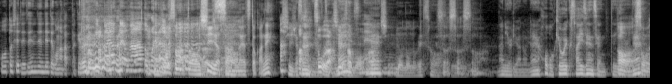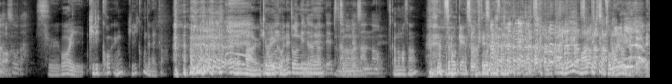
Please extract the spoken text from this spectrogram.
ポートしてて全然出てこなかったけど いっぱいあったよなと思いながら。そうそうあとシージャさんのやつとかね。シージャさんそうだ。ね。シエさんもね。もののね。そう。そうそうそう。何よりあのねほぼ教育最前線っていうね。ああそうだ。あそうだ。すごい切りこん？切り込んでないか。ね まあ教育をね。聞いてくださってね塚野間さんの。塚の間さん？造形さん。あ間違えた酔いが回ってきてます隣にいるからね。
